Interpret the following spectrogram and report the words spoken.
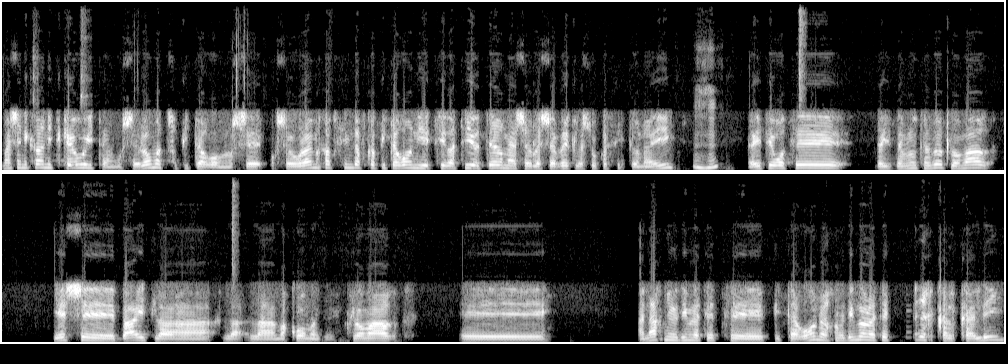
מה שנקרא נתקעו איתם, או שלא מצאו פתרון, או, ש... או שאולי מחפשים דווקא פתרון יצירתי יותר מאשר לשווק לשוק הסיטונאי. Mm-hmm. הייתי רוצה בהזדמנות הזאת לומר, יש בית ל... ל... למקום הזה. כלומר, אנחנו יודעים לתת אה, פתרון, ואנחנו יודעים גם לתת ערך כלכלי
